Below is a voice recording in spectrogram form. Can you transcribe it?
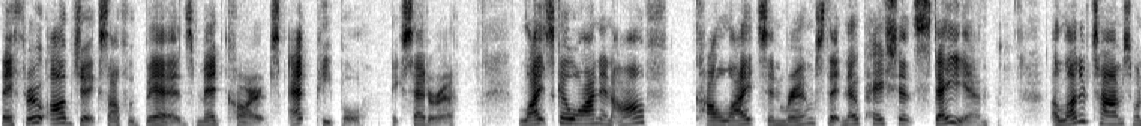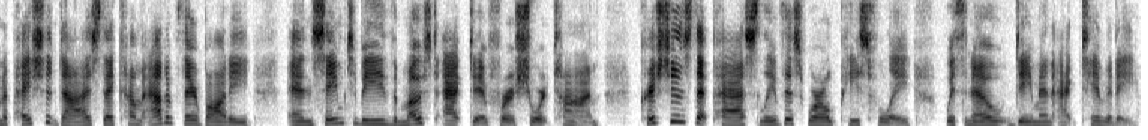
They throw objects off of beds, med carts, at people, etc. Lights go on and off, call lights in rooms that no patients stay in. A lot of times when a patient dies, they come out of their body and seem to be the most active for a short time. Christians that pass leave this world peacefully with no demon activity.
